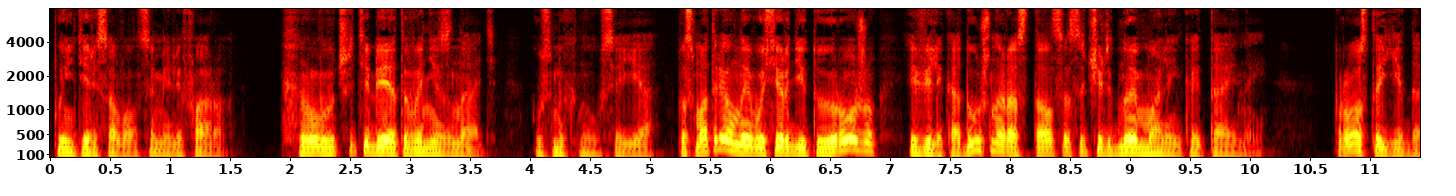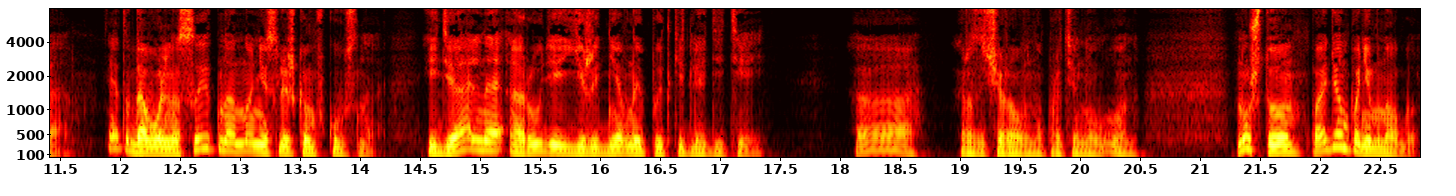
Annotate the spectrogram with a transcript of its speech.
поинтересовался Мелифаро. «Лучше тебе этого не знать», — усмехнулся я. Посмотрел на его сердитую рожу и великодушно расстался с очередной маленькой тайной. «Просто еда. Это довольно сытно, но не слишком вкусно. Идеальное орудие ежедневной пытки для детей». «А, — разочарованно протянул он. «Ну что, пойдем понемногу.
